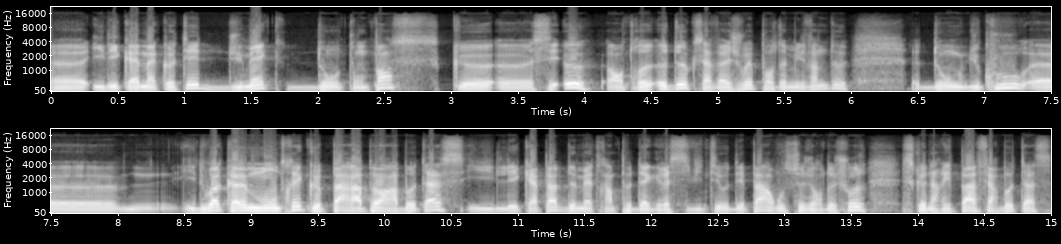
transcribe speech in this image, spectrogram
Euh, il est quand même à côté du mec dont on pense que euh, c'est eux, entre eux deux, que ça va jouer pour 2022. Donc du coup, euh, il doit quand même montrer que par rapport à Bottas, il est capable de mettre un peu d'agressivité au départ ou ce genre de choses, ce que n'arrive pas à faire Bottas.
